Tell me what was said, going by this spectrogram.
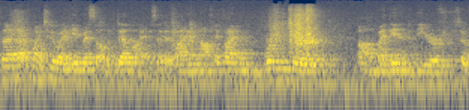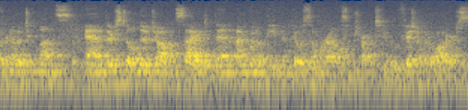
But at that point too, I gave myself a deadline. I said, if I am not, if I'm working here um, by the end of the year, so for another two months, and there's still no job in sight, then I'm to leave and go somewhere else and try to fish other waters.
